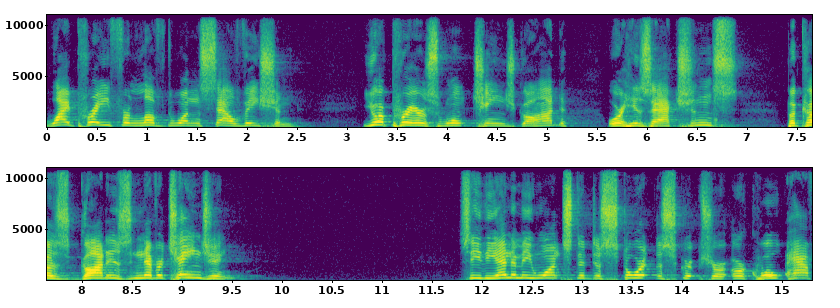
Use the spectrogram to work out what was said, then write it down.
Why pray for loved one's salvation? Your prayers won't change God or his actions because God is never changing. See, the enemy wants to distort the scripture or quote half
